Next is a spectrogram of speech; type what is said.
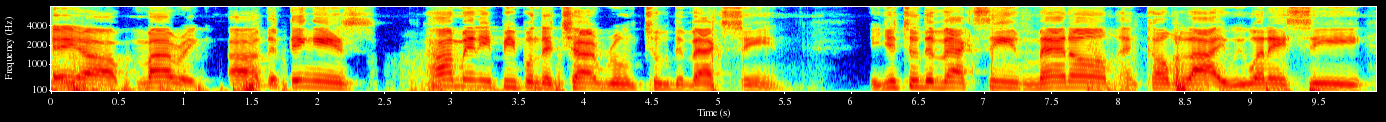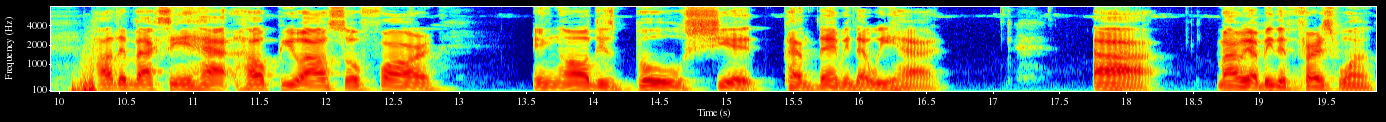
Hey, uh, Maverick, uh, the thing is, how many people in the chat room took the vaccine? If you took the vaccine, man them and come live. We want to see how the vaccine ha- helped you out so far in all this bullshit pandemic that we had. Uh, Maverick, I'll be the first one.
